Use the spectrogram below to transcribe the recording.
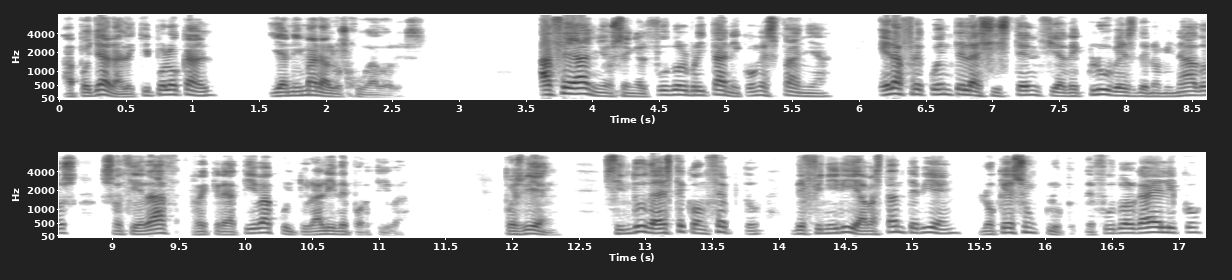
apoyar al equipo local y animar a los jugadores. Hace años en el fútbol británico en España era frecuente la existencia de clubes denominados Sociedad Recreativa, Cultural y Deportiva. Pues bien, sin duda este concepto definiría bastante bien lo que es un club de fútbol gaélico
